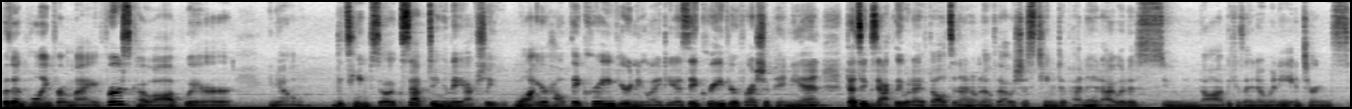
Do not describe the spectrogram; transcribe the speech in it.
But then pulling from my first co-op, where you know the team's so accepting and they actually want your help, they crave your new ideas, they crave your fresh opinion. That's exactly what I felt, and I don't know if that was just team dependent. I would assume not, because I know many interns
